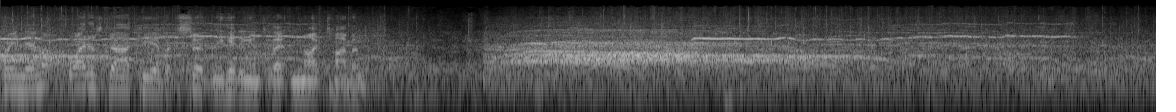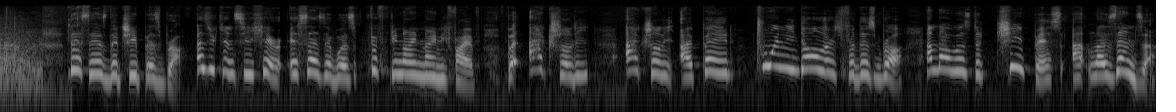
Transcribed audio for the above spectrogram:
screen there. Not quite as dark here, but certainly heading into that nighttime. And This is the cheapest bra. As you can see here, it says it was $59.95, but actually, actually I paid $20 for this bra, and that was the cheapest at La Senza.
